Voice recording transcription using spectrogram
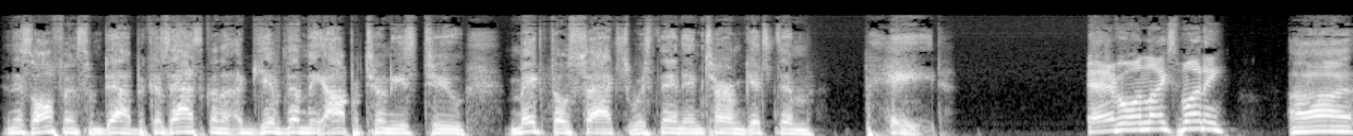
and this offense some dap because that's going to give them the opportunities to make those sacks, which then in turn gets them paid. Everyone likes money. Uh,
